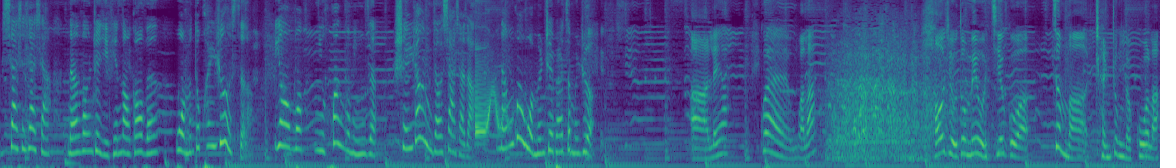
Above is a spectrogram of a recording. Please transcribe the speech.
夏夏夏夏，南方这几天闹高温，我们都快热死了。要不你换个名字？谁让你叫夏夏的？难怪我们这边这么热。啊嘞呀，怪我了。好久都没有接过这么沉重的锅了。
